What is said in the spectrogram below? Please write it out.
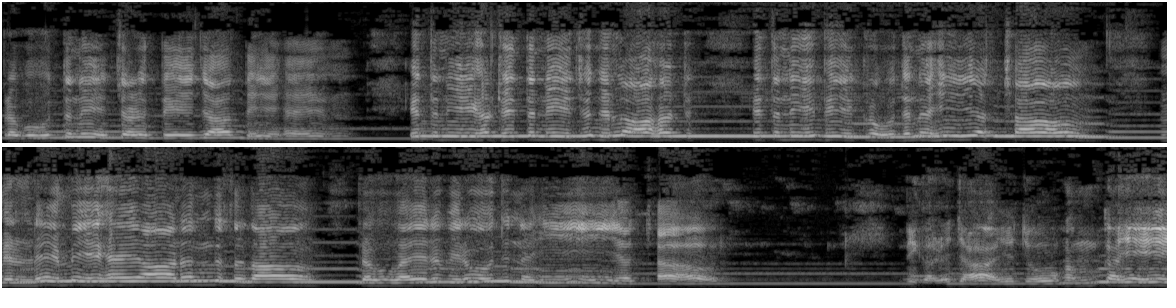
प्रभु उतने चढ़ते जाते हैं। इतनी हट इतनी झुंझलाहट इतनी भी क्रोध नहीं अच्छा। मिलने में है आनंद सदा, प्रभु वैर विरोध नहीं अच्छा। बिगड़ जाए जो हम कहे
